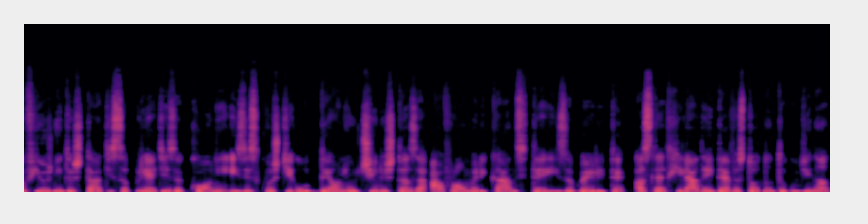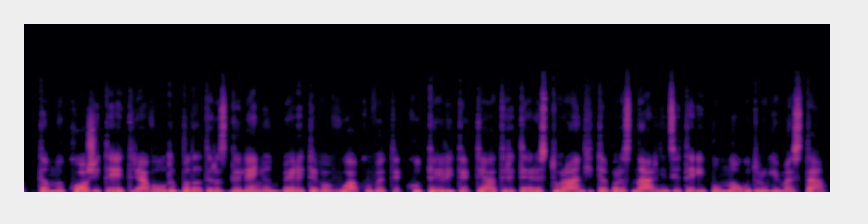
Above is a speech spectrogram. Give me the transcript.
В Южните щати са прияти закони, изискващи отделни училища за афроамериканците и за белите, а след 1900 година тъмнокожите е трябвало да бъдат разделени от белите във влаковете, хотелите, театрите, ресторантите, браснарниците и по много други места.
